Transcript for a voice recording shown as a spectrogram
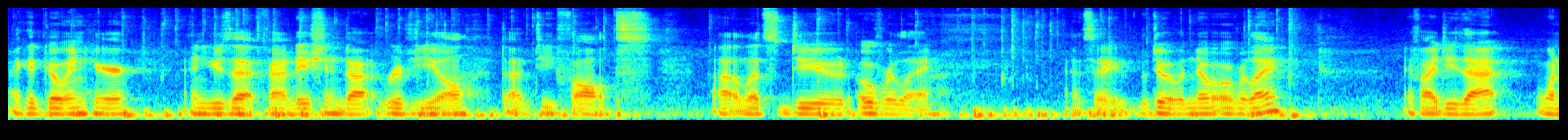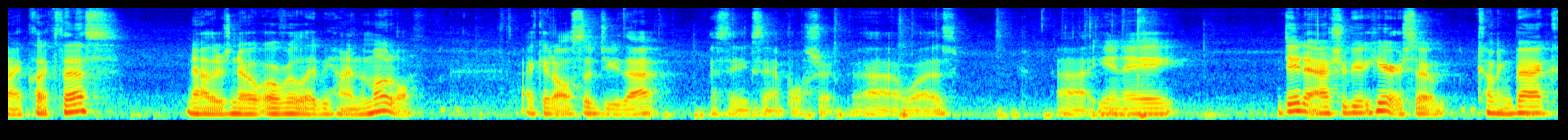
I could go in here and use that foundation.reveal.defaults. Uh, let's do overlay and say do it with no overlay. If I do that, when I click this, now there's no overlay behind the modal. I could also do that, as the example uh, was, uh, in a data attribute here. So coming back,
